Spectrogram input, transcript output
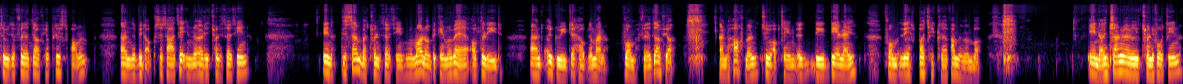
to the Philadelphia Police Department and the Vidocq Society in early 2013. In December 2013, Romano became aware of the lead and agreed to help the man from Philadelphia and Hoffman to obtain the, the DNA from this particular family member. In uh, January 2014,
